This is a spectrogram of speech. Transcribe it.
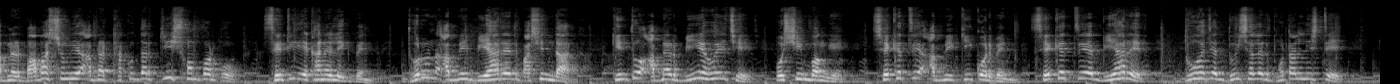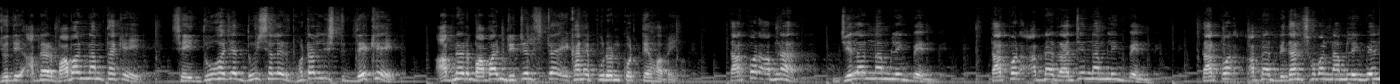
আপনার বাবার সঙ্গে আপনার ঠাকুরদার কি সম্পর্ক, সেটি এখানে লিখবেন। ধরুন আপনি বিহারের বাসিন্দা কিন্তু আপনার বিয়ে হয়েছে পশ্চিমবঙ্গে, সেক্ষেত্রে আপনি কি করবেন? সেক্ষেত্রে বিহারের দু হাজার দুই সালের ভোটার লিস্টে যদি আপনার বাবার নাম থাকে, সেই দু হাজার দুই সালের ভোটার লিস্ট দেখে আপনার বাবার ডিটেলসটা এখানে পূরণ করতে হবে। তারপর আপনার জেলার নাম লিখবেন, তারপর আপনার রাজ্যের নাম লিখবেন, তারপর আপনার বিধানসভার নাম লিখবেন।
